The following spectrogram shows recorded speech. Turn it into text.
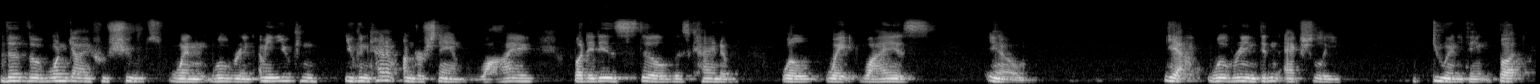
the the one guy who shoots when Wolverine I mean you can you can kind of understand why but it is still this kind of well wait why is you know yeah Wolverine didn't actually do anything but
